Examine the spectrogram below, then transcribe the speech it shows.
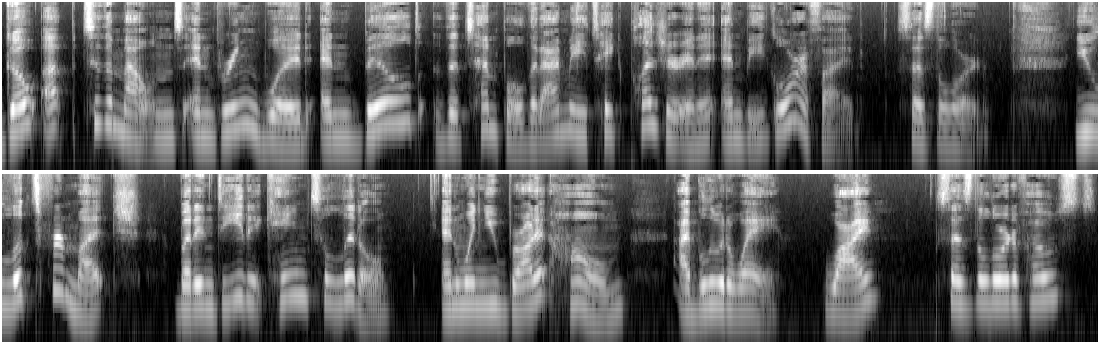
Go up to the mountains and bring wood and build the temple that I may take pleasure in it and be glorified, says the Lord. You looked for much but indeed it came to little, and when you brought it home, I blew it away. Why? says the Lord of hosts.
